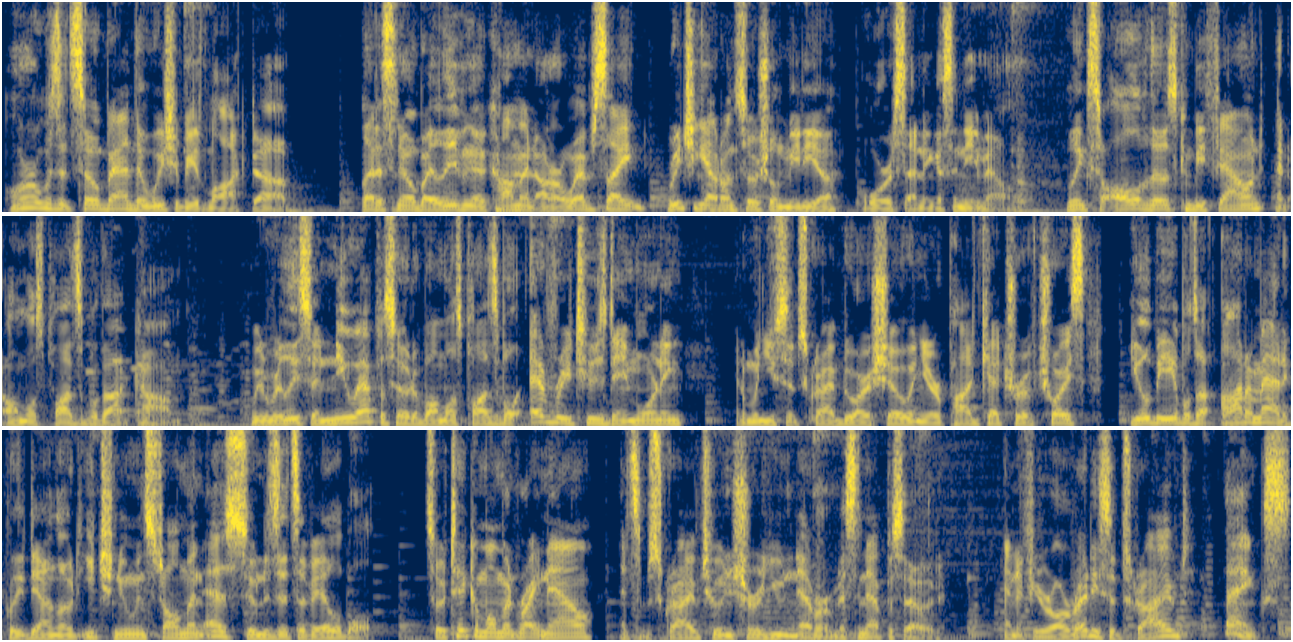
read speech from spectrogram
or was it so bad that we should be locked up? Let us know by leaving a comment on our website, reaching out on social media, or sending us an email. Links to all of those can be found at almostplausible.com. We release a new episode of Almost Plausible every Tuesday morning, and when you subscribe to our show in your podcatcher of choice, you'll be able to automatically download each new installment as soon as it's available. So take a moment right now and subscribe to ensure you never miss an episode. And if you're already subscribed, thanks.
